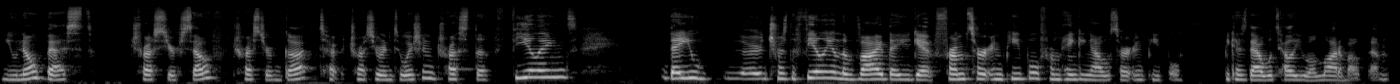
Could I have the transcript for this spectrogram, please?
You know best. Trust yourself, trust your gut, t- trust your intuition, trust the feelings that you uh, trust the feeling and the vibe that you get from certain people from hanging out with certain people because that will tell you a lot about them.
